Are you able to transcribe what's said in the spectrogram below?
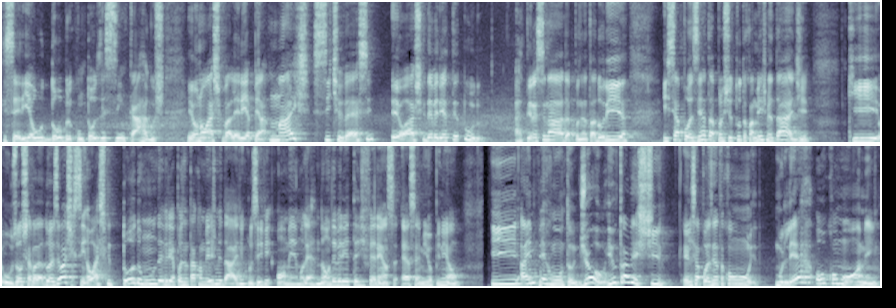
que seria o dobro com todos esses encargos. Eu não acho que valeria a pena. Mas se tivesse, eu acho que deveria ter tudo carteira assinada, aposentadoria. E se aposenta a prostituta com a mesma idade que os outros trabalhadores? Eu acho que sim. Eu acho que todo mundo deveria aposentar com a mesma idade, inclusive homem e mulher. Não deveria ter diferença. Essa é a minha opinião. E aí me perguntam, Joe, e o travesti? Ele se aposenta como mulher ou como homem?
